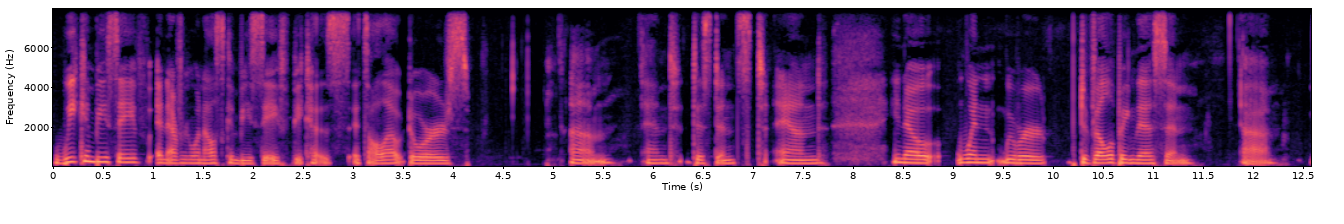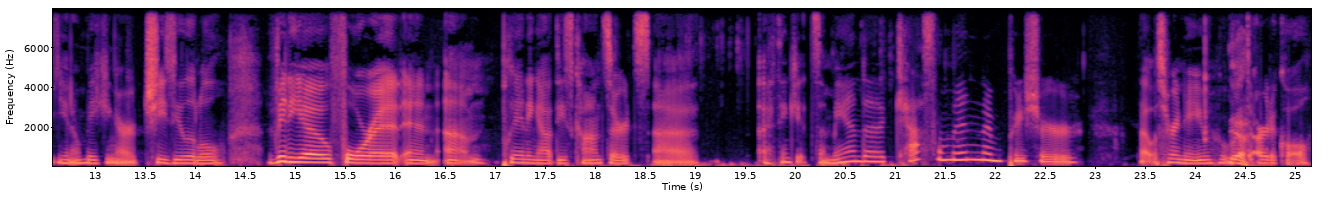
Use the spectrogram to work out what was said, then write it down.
We can be safe, and everyone else can be safe because it's all outdoors um, and distanced. And, you know, when we were developing this and, uh, you know, making our cheesy little video for it and um, planning out these concerts, uh, I think it's Amanda Castleman. I'm pretty sure that was her name who wrote Yeah. the article.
